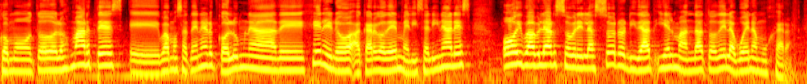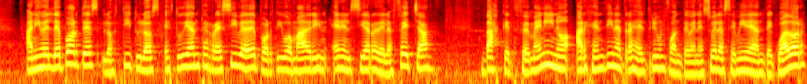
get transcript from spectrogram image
Como todos los martes, eh, vamos a tener columna de género a cargo de Melisa Linares. Hoy va a hablar sobre la sororidad y el mandato de la buena mujer. A nivel deportes, los títulos, Estudiantes recibe a Deportivo Madrid en el cierre de la fecha. Básquet femenino, Argentina tras el triunfo ante Venezuela se mide ante Ecuador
